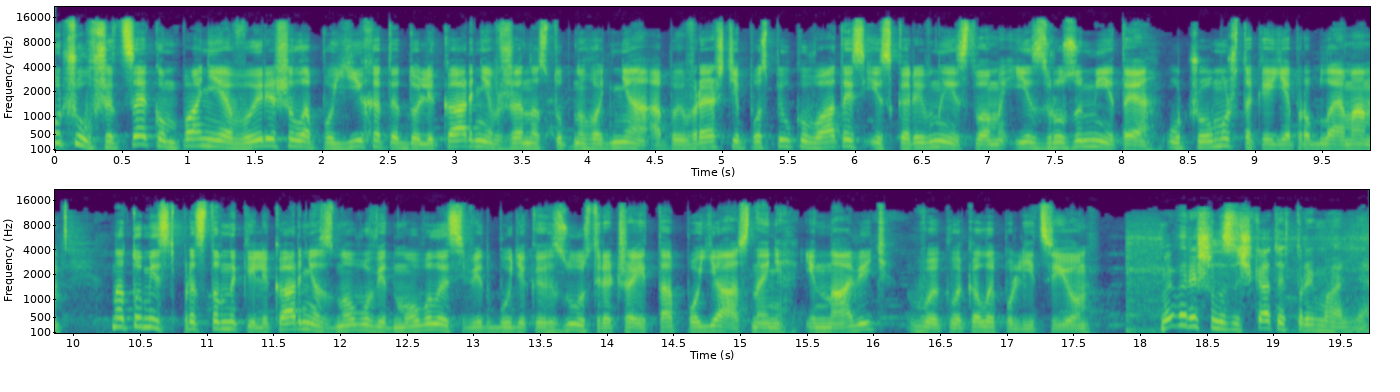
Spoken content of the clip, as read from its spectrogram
Почувши це, компанія вирішила поїхати до лікарні вже наступного дня, аби врешті поспілкуватись із керівництвом і зрозуміти, у чому ж таки є проблема. Натомість представники лікарні знову відмовились від будь-яких зустрічей та пояснень, і навіть викликали поліцію. Ми вирішили зачекати в приймальні.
